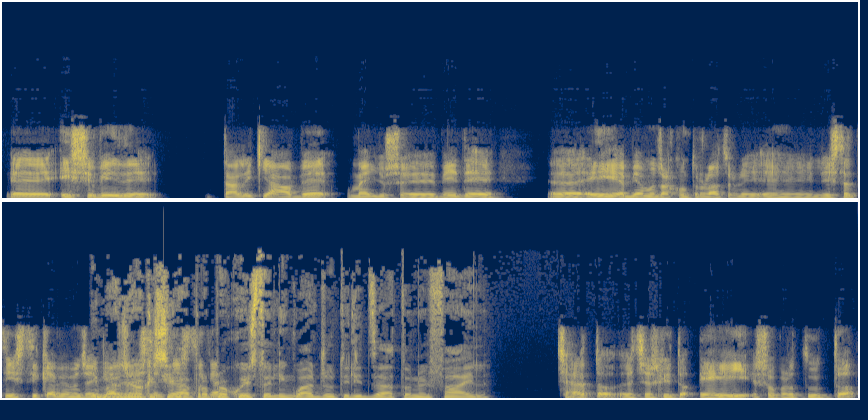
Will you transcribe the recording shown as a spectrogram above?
eh, e se vede tale chiave o meglio se vede eh, ehi abbiamo già controllato le, eh, le statistiche abbiamo già immagino che sia proprio questo il linguaggio utilizzato nel file certo c'è scritto ehi soprattutto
